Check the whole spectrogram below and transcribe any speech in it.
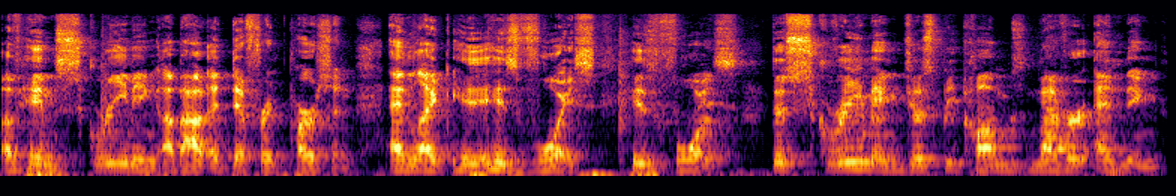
of him screaming about a different person. And like his voice, his voice the screaming just becomes never ending.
